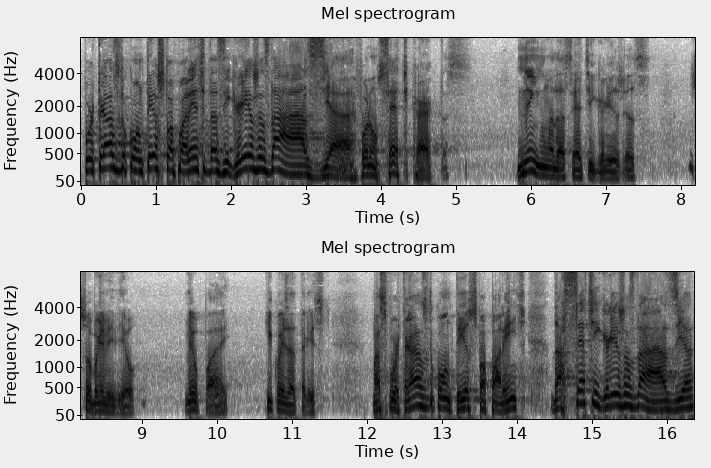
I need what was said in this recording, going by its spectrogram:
Por trás do contexto aparente das igrejas da Ásia, foram sete cartas. Nenhuma das sete igrejas sobreviveu. Meu pai, que coisa triste. Mas por trás do contexto aparente das sete igrejas da Ásia,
